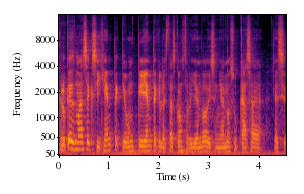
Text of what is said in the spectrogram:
creo que es más exigente que un cliente que le estás construyendo, diseñando su casa, ¿es,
